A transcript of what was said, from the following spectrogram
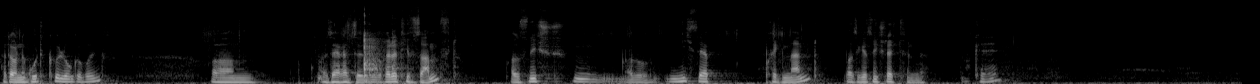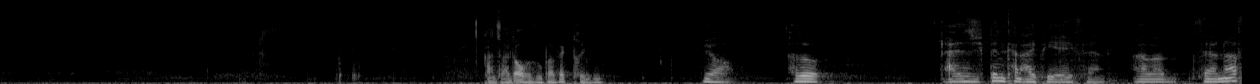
Hat auch eine gute Kühlung übrigens. Ähm, sehr, relativ sanft. Also, nicht, also nicht sehr prägnant, was ich jetzt nicht schlecht finde. Okay. Kannst halt auch super wegtrinken. Ja. Also, also ich bin kein IPA-Fan. Aber fair enough.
